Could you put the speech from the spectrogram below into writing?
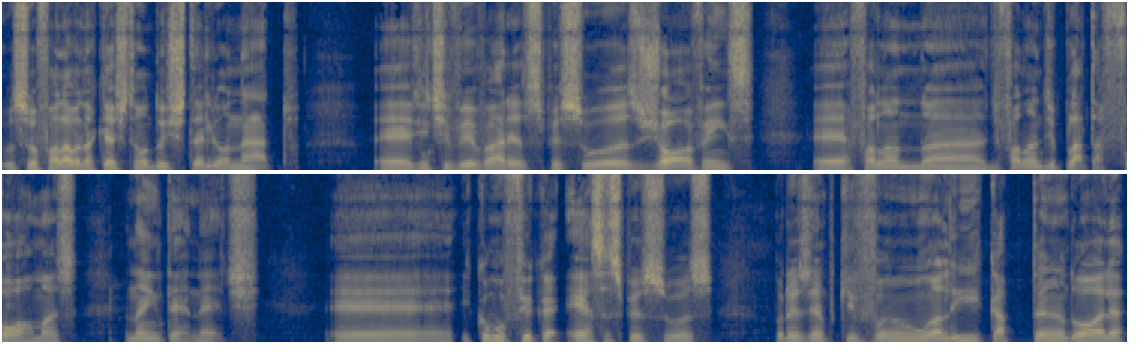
o senhor falava da questão do estelionato. É, a gente vê várias pessoas jovens é, falando, na, de, falando de plataformas na internet. É, e como fica essas pessoas? por exemplo, que vão ali captando, olha,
